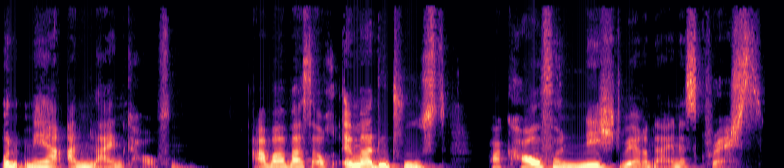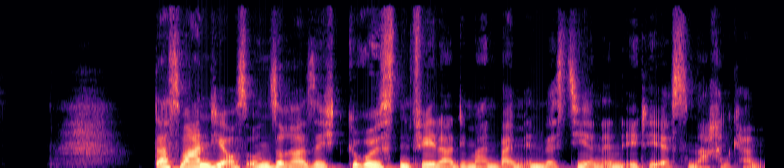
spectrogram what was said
und mehr Anleihen kaufen. Aber was auch immer du tust, verkaufe nicht während eines Crashs. Das waren die aus unserer Sicht größten Fehler, die man beim Investieren in ETFs machen kann.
